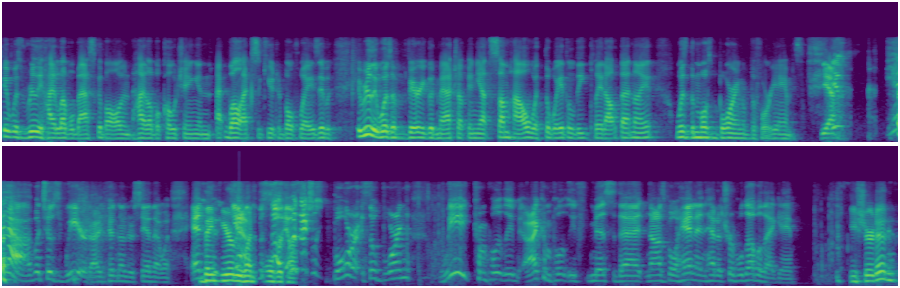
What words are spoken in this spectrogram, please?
it was really high level basketball and high level coaching and well executed both ways. It was it really was a very good matchup, and yet somehow with the way the league played out that night was the most boring of the four games. Yeah. It- yeah, which was weird. I couldn't understand that one. And They nearly yeah, went it was, so, it was actually boring. So boring. We completely, I completely missed that Naz Bohannon had a triple double that game, He sure did.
